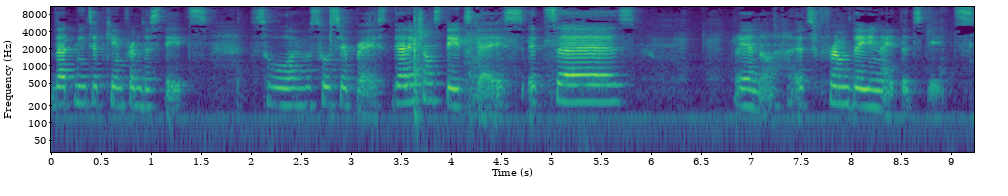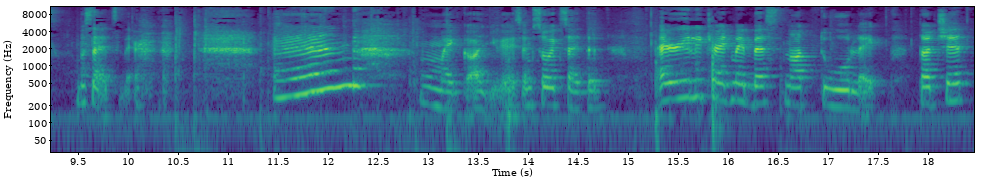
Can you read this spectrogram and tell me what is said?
that means it came from the states so, I was so surprised. Galing siyang States, guys. It says, ayan o, it's from the United States. It's there. and, oh my god, you guys, I'm so excited. I really tried my best not to, like, touch it.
